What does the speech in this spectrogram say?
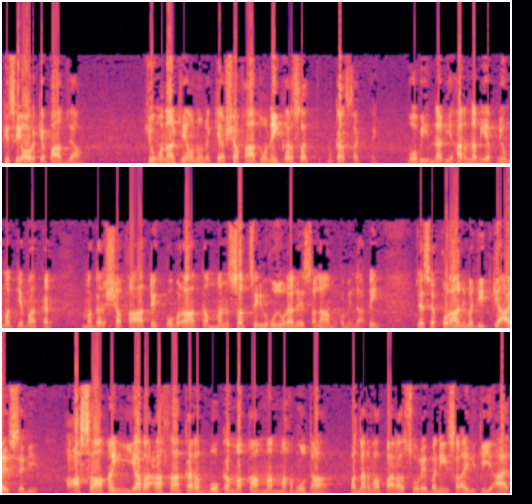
کسی اور کے پاس جاؤ۔ کیوں منع کیا انہوں نے؟ کیا شفاعت وہ نہیں کر سکتے وہ کر سکتے ہیں۔ وہ بھی نبی، ہر نبی اپنی امت کے بات کر مگر شفاعت کبرا کا منصب صرف حضور علیہ السلام کو ملا۔ ٹھیک؟ جیسے قرآن مجید کے آیت سے بھی۔ آسا یب آسا کربو کا مقام محمود پندرواں پارا سورہ بنی اسرائیل کی آیت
